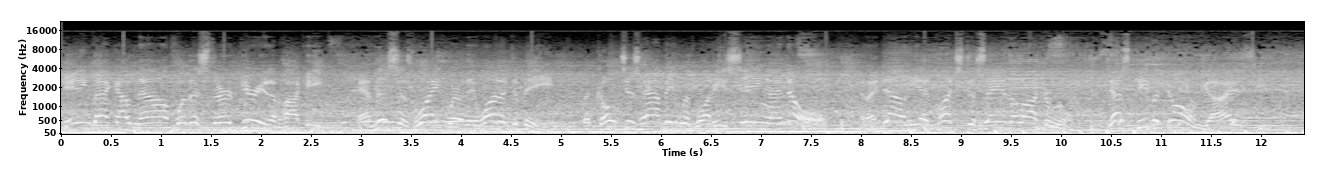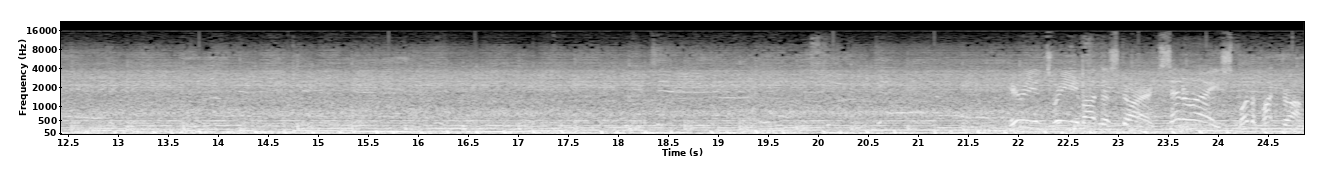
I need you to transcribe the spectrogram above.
skating back out now for this third period of hockey, and this is right where they wanted to be. The coach is happy with what he's seeing, I know, and I doubt he had much to say in the locker room. Just keep it going, guys. Period three about to start. Center ice for the puck drop.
